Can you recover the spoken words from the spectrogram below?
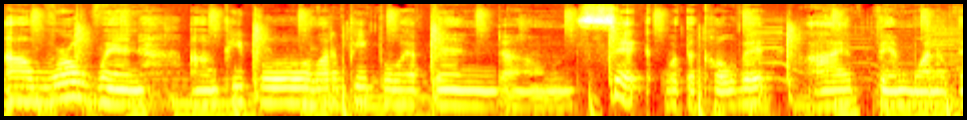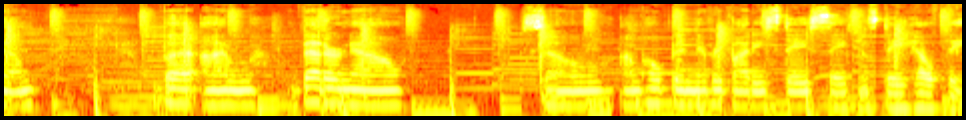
um, whirlwind. Um, people, a lot of people have been um, sick with the COVID. I've been one of them, but I'm better now. So I'm hoping everybody stays safe and stay healthy.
